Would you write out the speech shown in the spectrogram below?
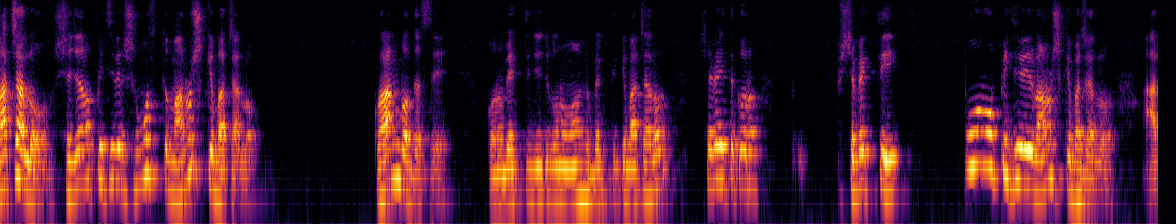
বাঁচালো, সে যেন পৃথিবীর সমস্ত মানুষকে বাঁচালো। কোরআন বলতেছে, কোনো ব্যক্তি যদি কোনো ব্যক্তিকে বাঁচালো, সে ব্যক্তি কোনো, সে ব্যক্তি পুরো পৃথিবীর মানুষকে বাঁচালো। আর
